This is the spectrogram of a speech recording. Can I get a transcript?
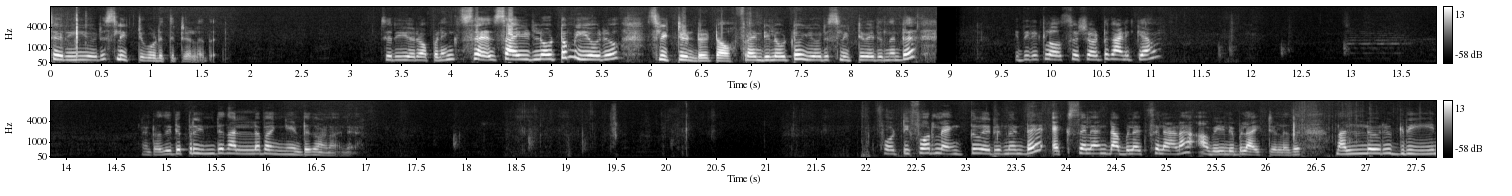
ചെറിയൊരു സ്ലിറ്റ് കൊടുത്തിട്ടുള്ളത്. ചെറിയൊരു ഓപ്പണിങ് സൈഡിലോട്ടും ഈ ഒരു സ്ലിറ്റ് ഉണ്ട് കേട്ടോ ഫ്രണ്ടിലോട്ടും ഈ ഒരു സ്ലിറ്റ് വരുന്നുണ്ട്. ഇതിൽ ക്ലോസ് ഷോട്ട് കാണിക്കാം. കേട്ടോ ഇതിന്റെ പ്രിന്റ് നല്ല ഭംഗിയുണ്ട് കാണാൻ ഫോർട്ടി ഫോർ ലെങ്ത്ത് വരുന്നുണ്ട് എക്സൽ ആൻഡ് ഡബിൾ എക്സൽ ആണ് അവൈലബിൾ ആയിട്ടുള്ളത്. നല്ലൊരു ഗ്രീൻ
